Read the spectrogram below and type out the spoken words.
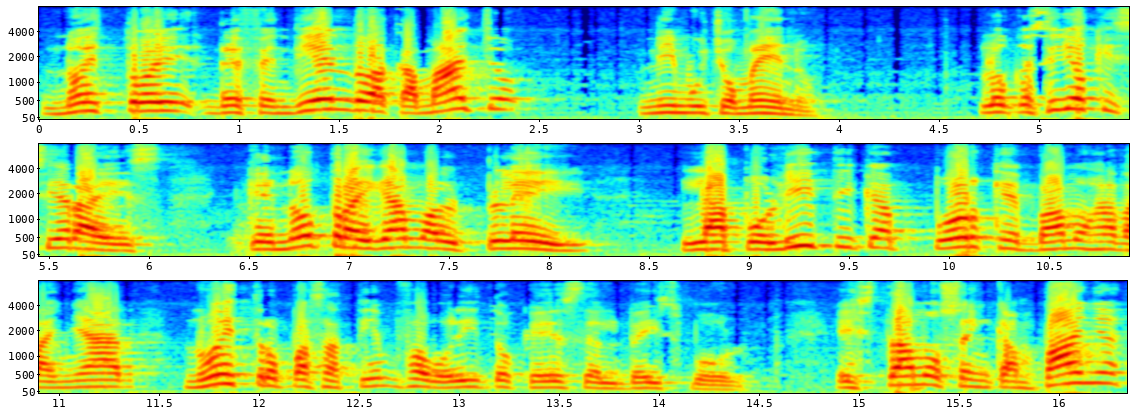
no estoy defendiendo a Camacho, ni mucho menos. Lo que sí yo quisiera es que no traigamos al play la política porque vamos a dañar nuestro pasatiempo favorito que es el béisbol. Estamos en campaña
